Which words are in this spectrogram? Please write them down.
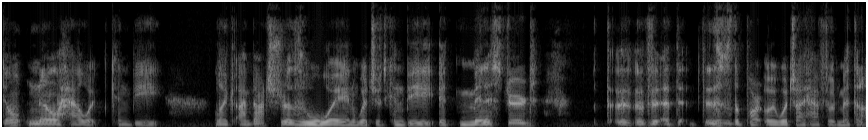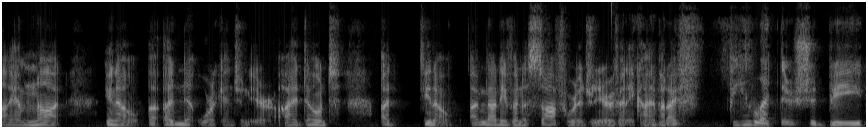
don't know how it can be. Like I'm not sure the way in which it can be administered. Th- th- th- This is the part in which I have to admit that I am not, you know, a, a network engineer. I don't, I, you know, I'm not even a software engineer of any kind. But I feel like there should be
